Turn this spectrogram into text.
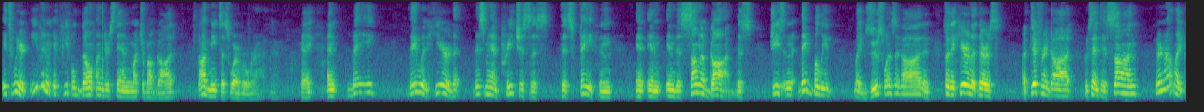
it's weird. Even if people don't understand much about God, God meets us wherever we're at. Okay, and they, they would hear that this man preaches this this faith in, in in in this Son of God, this Jesus. And they believe like Zeus was a god, and so to hear that there's a different God who sent His Son, they're not like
